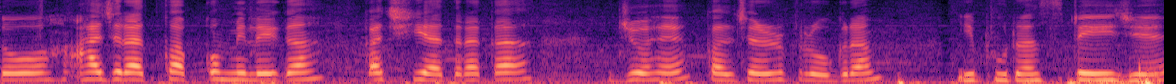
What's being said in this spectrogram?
तो आज रात को आपको मिलेगा कच्छ यात्रा का जो है कल्चरल प्रोग्राम ये पूरा स्टेज है।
